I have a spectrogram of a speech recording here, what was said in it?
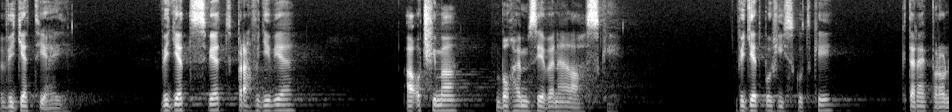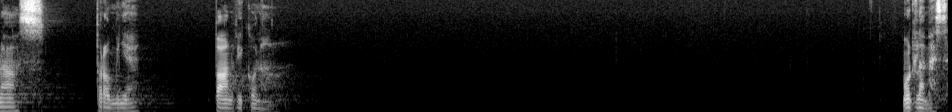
vidět jej. Vidět svět pravdivě a očima Bohem zjevené lásky. Vidět Boží skutky, které pro nás, pro mě, Pán vykonal. Modleme se.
